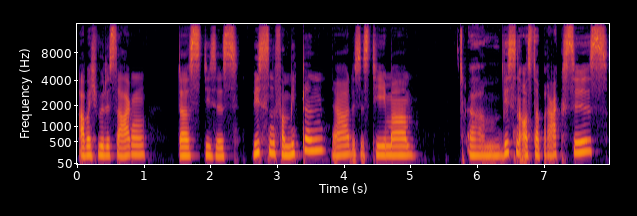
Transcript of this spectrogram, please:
aber ich würde sagen, dass dieses Wissen vermitteln, ja, dieses Thema ähm, Wissen aus der Praxis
